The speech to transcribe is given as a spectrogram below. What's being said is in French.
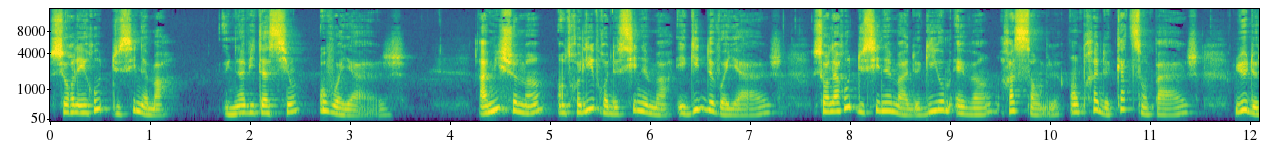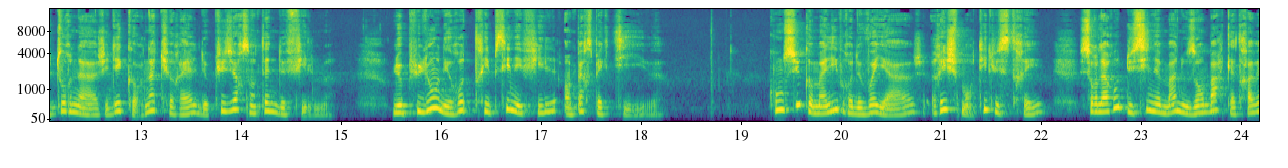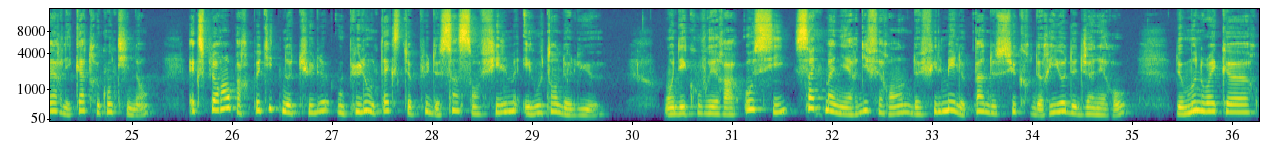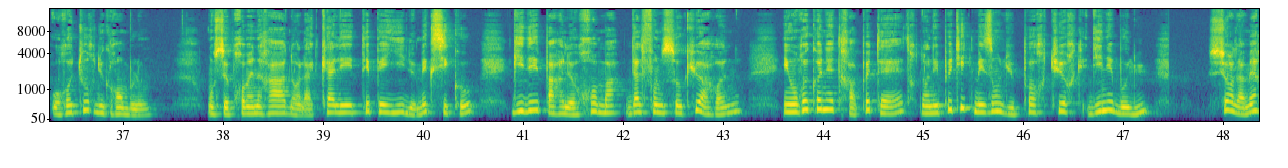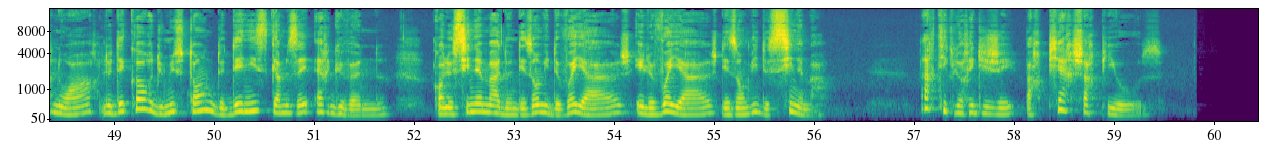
Sur les routes du cinéma. Une invitation au voyage. À mi-chemin entre livres de cinéma et guide de voyage, Sur la route du cinéma de Guillaume Evin rassemble en près de 400 pages lieux de tournage et décors naturels de plusieurs centaines de films. Le plus long des road trips cinéphiles en perspective. Conçu comme un livre de voyage, richement illustré, Sur la route du cinéma nous embarque à travers les quatre continents, explorant par petites notules ou plus longs textes plus de 500 films et autant de lieux. On découvrira aussi cinq manières différentes de filmer le pain de sucre de Rio de Janeiro, de Moonraker au retour du Grand Blond. On se promènera dans la Calais TPI de Mexico, guidé par le Roma d'Alfonso Cuaron, et on reconnaîtra peut-être dans les petites maisons du port turc d'Inebolu, sur la mer Noire, le décor du Mustang de Denis Gamze Erguven, quand le cinéma donne des envies de voyage et le voyage des envies de cinéma. Article rédigé par Pierre Charpioz.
